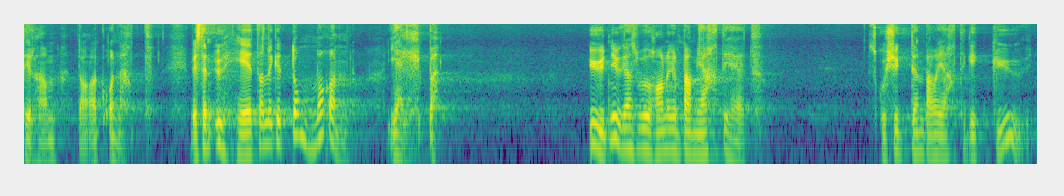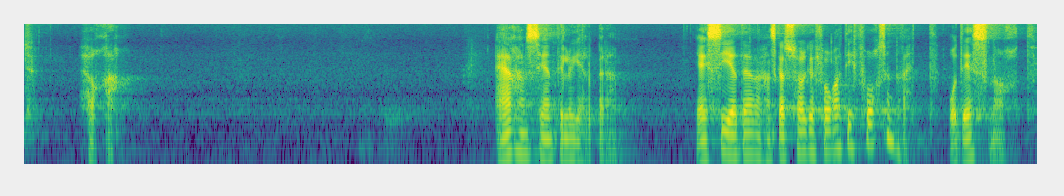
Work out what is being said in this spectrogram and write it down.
til ham dag og natt? Hvis den uhederlige dommeren hjelper, uten i å ha noen barmhjertighet, skulle ikke den barmhjertige Gud høre? Er han sent til å hjelpe dem? Jeg sier dere, han skal sørge for at de får sin rett, og det snart.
